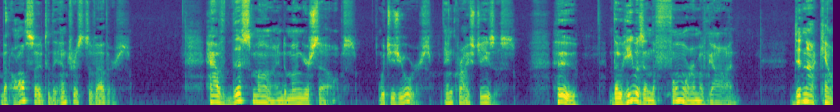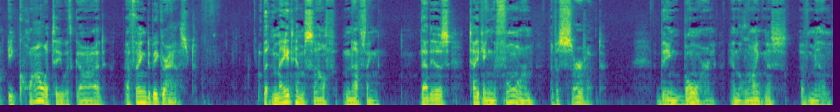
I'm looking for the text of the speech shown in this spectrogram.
but also to the interests of others. Have this mind among yourselves, which is yours in Christ Jesus, who, though he was in the form of God, did not count equality with God a thing to be grasped, but made himself nothing, that is, taking the form of a servant, being born in the likeness of men.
